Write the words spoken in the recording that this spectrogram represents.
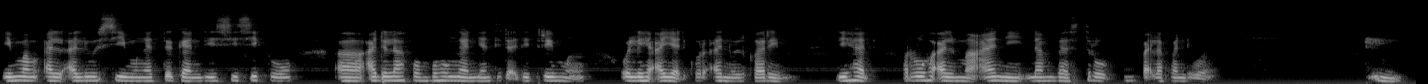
Imam Al-Alusi mengatakan di sisiku uh, adalah pembohongan yang tidak diterima oleh ayat Quranul Karim. Lihat Ruh Al-Ma'ani 16 stroke 482.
